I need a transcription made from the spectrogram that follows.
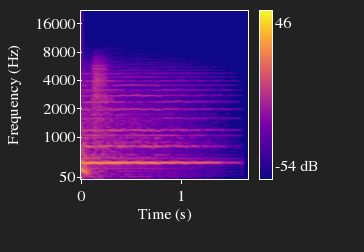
Ouch!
